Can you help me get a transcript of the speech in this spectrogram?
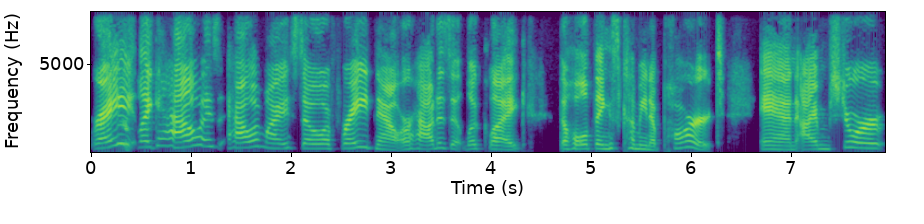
right like how is how am i so afraid now or how does it look like the whole thing's coming apart. And I'm sure,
